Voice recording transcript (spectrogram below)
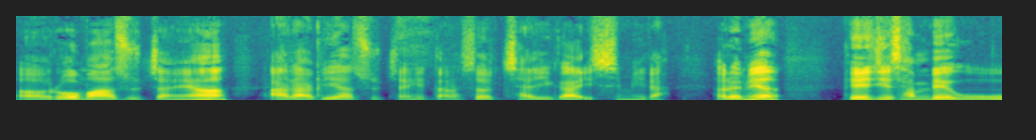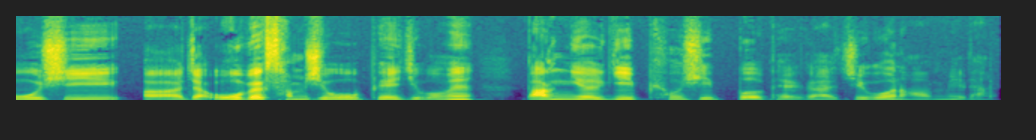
어, 로마 숫자냐 아라비아 숫자에 따라서 차이가 있습니다. 그러면 페이지 350, 아, 자, 535페이지 보면 방열기 표시법 해가지고 나옵니다.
